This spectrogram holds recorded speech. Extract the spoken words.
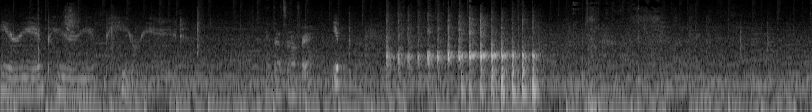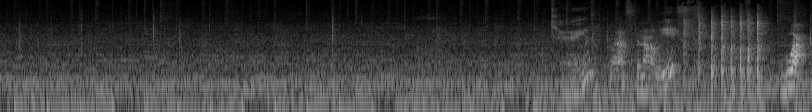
Period, period, period. I think that's enough, right? Yep. Last but not least, guac.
